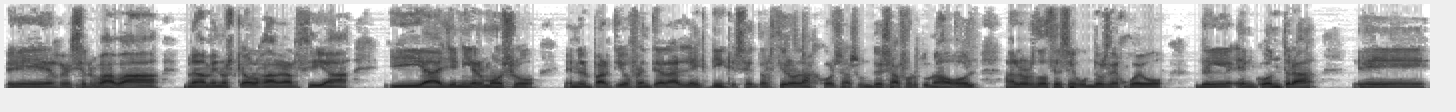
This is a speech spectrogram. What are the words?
eh, reservaba nada menos que a Olga García y a Jenny Hermoso en el partido frente al Athletic, se torcieron las cosas, un desafortunado gol a los 12 segundos de juego del, en contra, eh,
